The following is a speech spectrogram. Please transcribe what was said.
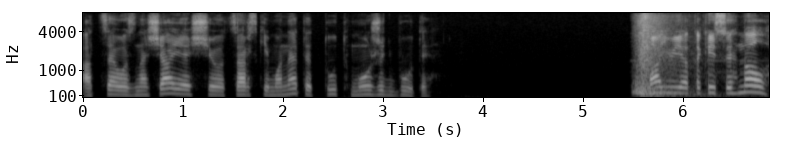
а це означає, що царські монети тут можуть бути. Маю я такий сигнал.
